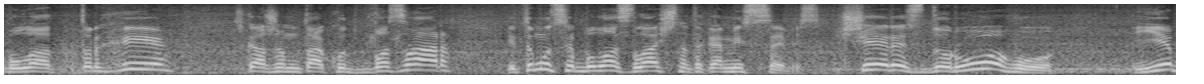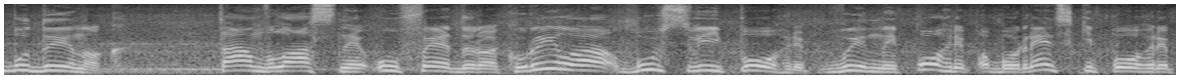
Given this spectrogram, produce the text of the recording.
була торги, скажімо так, от базар. І тому це була злачна така місцевість. Через дорогу є будинок. Там, власне, у Федора Курила був свій погріб, винний погріб або ренський погріб,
